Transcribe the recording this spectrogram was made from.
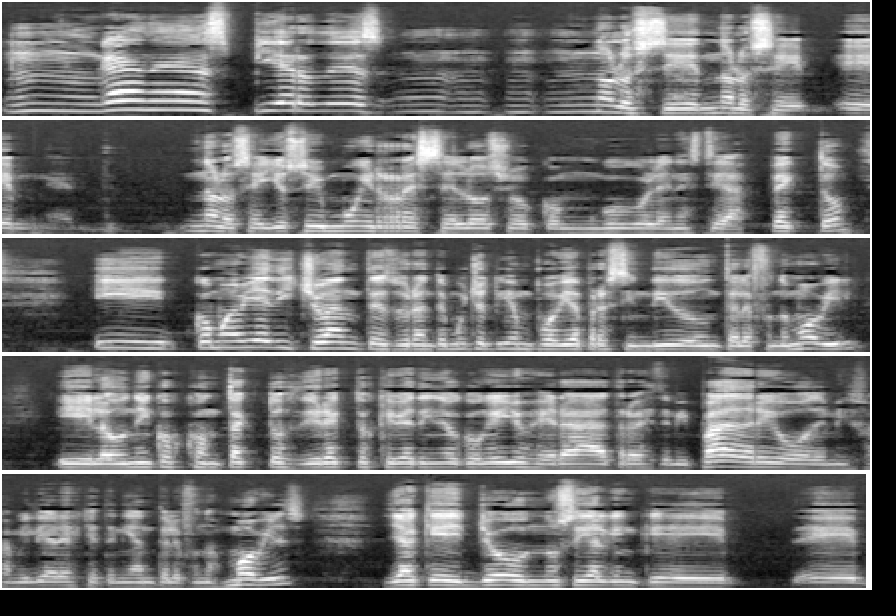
Mm, ganas, pierdes, no lo sé, no lo sé. Eh, no lo sé, yo soy muy receloso con Google en este aspecto. Y como había dicho antes, durante mucho tiempo había prescindido de un teléfono móvil y los únicos contactos directos que había tenido con ellos era a través de mi padre o de mis familiares que tenían teléfonos móviles, ya que yo no soy alguien que eh,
